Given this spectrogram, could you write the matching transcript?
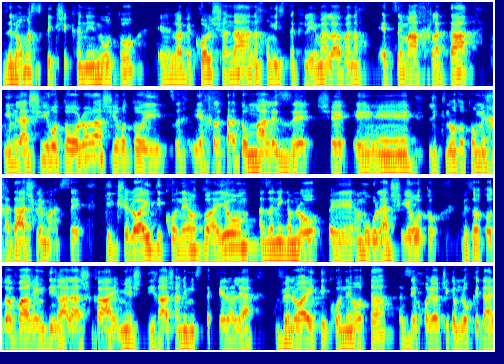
זה לא מספיק שקנינו אותו, אלא בכל שנה אנחנו מסתכלים עליו, ועצם ההחלטה אם להשאיר אותו או לא להשאיר אותו, היא, צריך, היא החלטה דומה לזה שלקנות אה, אותו מחדש למעשה. כי כשלא הייתי קונה אותו היום, אז אני גם לא אה, אמור להשאיר אותו. וזה אותו דבר עם דירה להשקעה. אם יש דירה שאני מסתכל עליה ולא הייתי קונה אותה, אז יכול להיות שגם לא כדאי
